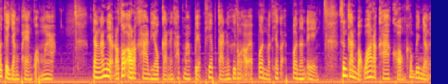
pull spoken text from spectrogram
ก็จะยังแพงกว่ามาก ดังนั้นเนี่ยเราต้องเอาราคาเดียวกันนะครับมาเปรียบเทียบกันก็คือต้องเอา apple มาเทียบกับ apple นั่นเอง ซึ่งการบอกว่าราคาของเครื่องบินอย่าง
